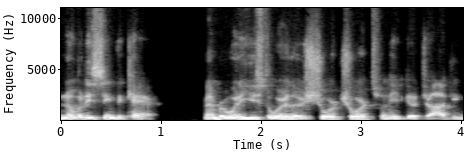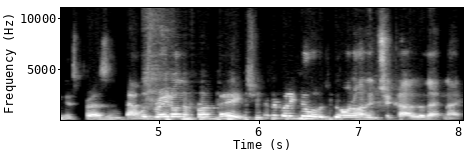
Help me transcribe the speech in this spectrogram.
and nobody seemed to care. Remember when he used to wear those short shorts when he'd go jogging as president? That was right on the front page. Everybody knew what was going on in Chicago that night.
